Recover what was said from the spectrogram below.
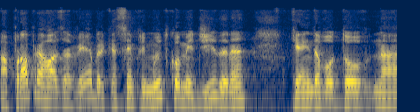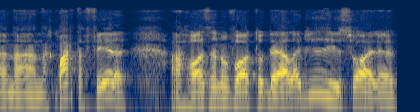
A própria Rosa Weber, que é sempre muito comedida, né, que ainda votou na, na, na quarta-feira, a Rosa, no voto dela, diz isso: olha,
